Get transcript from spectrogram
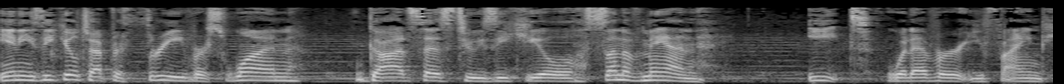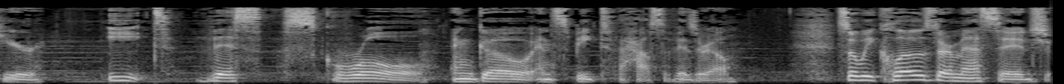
In Ezekiel chapter 3 verse 1, God says to Ezekiel, son of man, eat whatever you find here. Eat this scroll and go and speak to the house of Israel. So we closed our message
